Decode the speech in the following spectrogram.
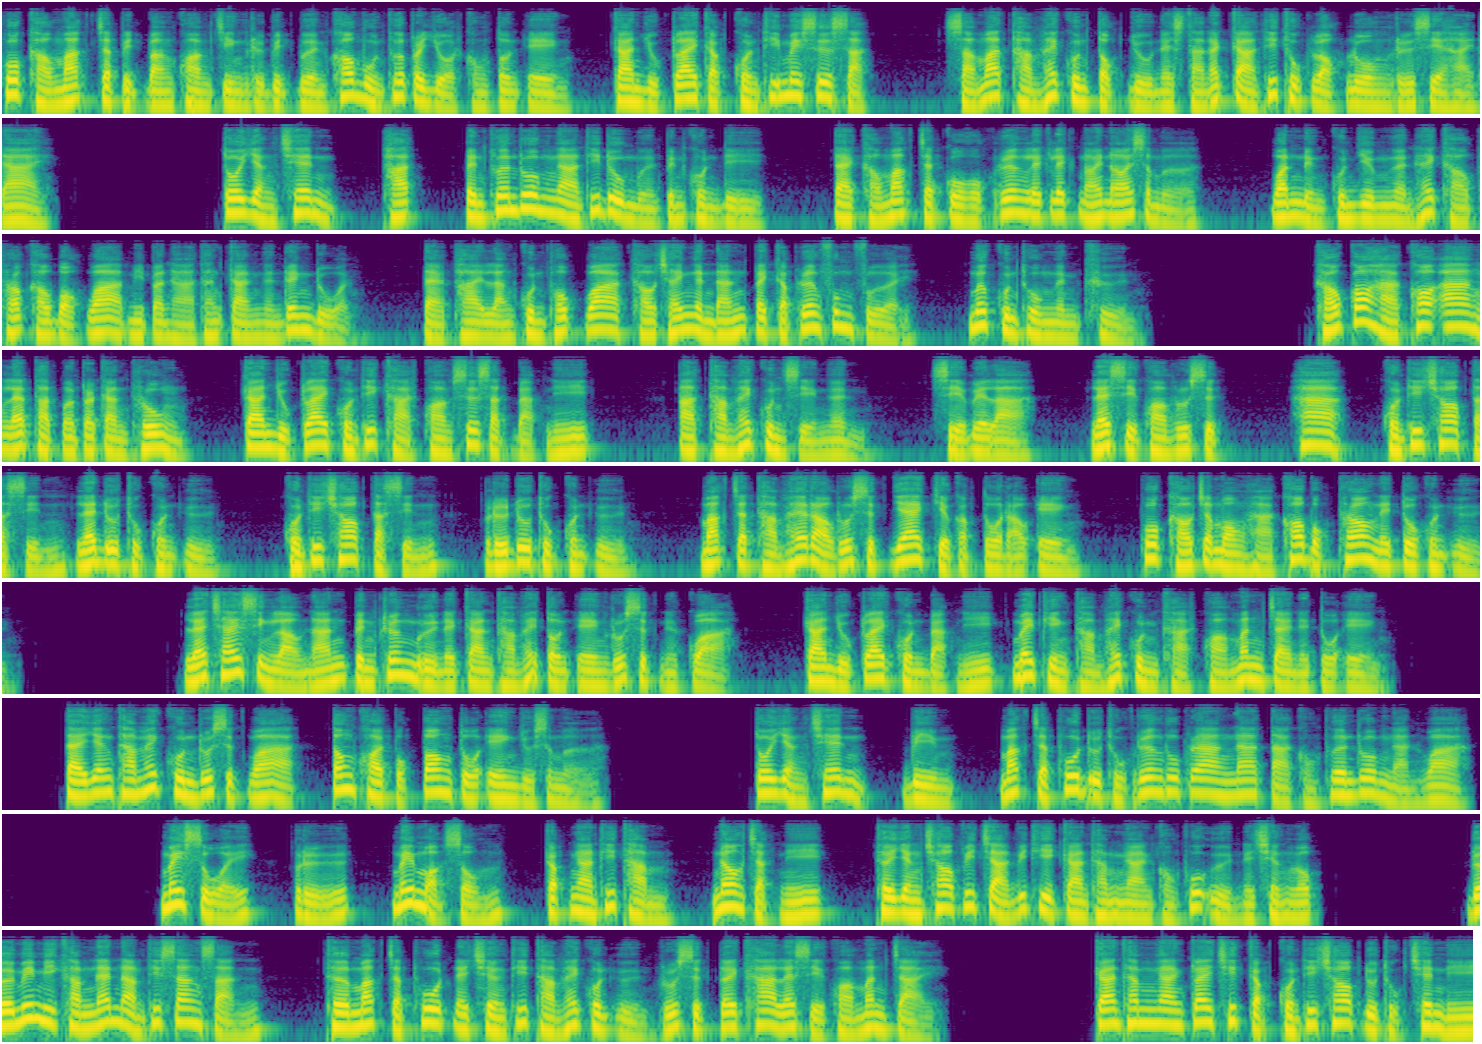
พวกเขามักจะปิดบังความจริงหรือบิดเบือนข้อมูลเพื่อประโยชน์ของตนเอง การอยู่ใกล้กับคนที่ไม่ซื่อสัตย์สามารถทำให้คุณตกอยู่ในสถานการณ์ที่ถูกหลอกลวงหรือเสียหายได้ ตัวอย่างเช่น พัดเป็นเพื่อนร่วมงานที่ดูเหมือนเป็นคนดี แต่เขามักจะโกหกเรื่องเล็กๆ น้อยๆเสมอ วันหนึ่งคุณยืมเงินให้เขาเพราะเขาบอกว่ามีปัญหาทางการเงินเร่งด่วน แต่ภายหลังคุณพบว่าเขาใช้เงินนั้นไปกับเรื่องฟุ่มเฟือย เมื่อคุณทวงเงินคืน เขาก็หาข้ออ้างและผลัดวันประกันพรุ่ง การอยู่ใกล้คนที่ขาดความซื่อสัตย์แบบนี้ อาจทำให้คุณเสียเงิน เสียเวลา และเสียความรู้สึก 5. คนที่ชอบตัดสินและดูถูกคนอื่น คนที่ชอบตัดสิน หรือดูถูกคนอื่น มักจะทำให้เรารู้สึกแย่เกี่ยวกับตัวเราเอง พวกเขาจะมองหาข้อบกพร่องในตัวคนอื่น และใช้สิ่งเหล่านั้นเป็นเครื่องมือในการทำให้ตนเองรู้สึกเหนือกว่า การอยู่ใกล้คนแบบนี้ไม่เพียงทำให้คุณขาดความมั่นใจในตัวเอง แต่ยังทำให้คุณรู้สึกว่าต้องคอยปกป้องตัวเองอยู่เสมอ ตัวอย่างเช่น บีม มักจะพูดดูถูกเรื่องรูปร่างหน้าตาของเพื่อนร่วมงานว่า ไม่สวย หรือไม่เหมาะสมกับงานที่ทำนอกจากนี้ เธอยังชอบวิจารณ์วิธีการทำงานของผู้อื่นในเชิงลบ โดยไม่มีคำแนะนำที่สร้างสรรค์ เธอมักจะพูดในเชิงที่ทำให้คนอื่นรู้สึกด้อยค่าและเสียความมั่นใจ การทำงานใกล้ชิดกับคนที่ชอบดูถูกเช่นนี้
